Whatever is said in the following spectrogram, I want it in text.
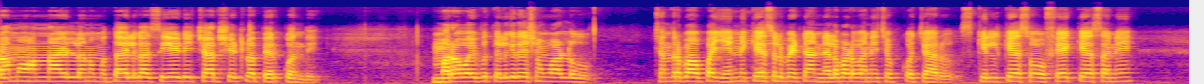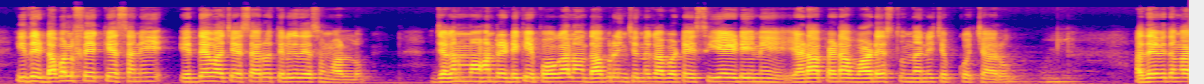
Rammohan నాయుడులను ముద్దాయిలుగా సిఐడి ఛార్జ్షీట్లో పేర్కొంది. మరోవైపు తెలుగుదేశం వాళ్ళు చంద్రబాబుపై ఎన్ని కేసులు పెట్టినా నిలబడవని చెప్పుకొచ్చారు. స్కిల్ కేసు ఓ ఫేక్ కేసు అని ఇది డబల్ ఫేక్ కేసు అని ఎద్దేవా చేశారు తెలుగుదేశం వాళ్ళు. జగన్మోహన్ రెడ్డికి పోగాలం దాపురించింది కాబట్టి సిఐడిని ఎడాపెడా వాడేస్తుందని చెప్పుకొచ్చారు. అదేవిధంగా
